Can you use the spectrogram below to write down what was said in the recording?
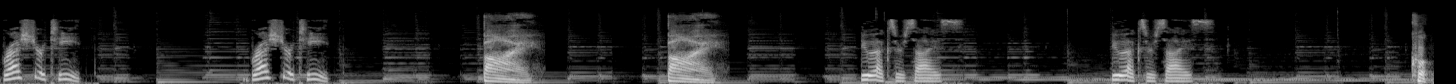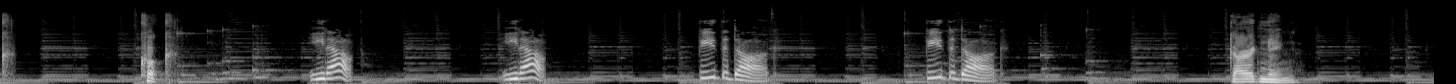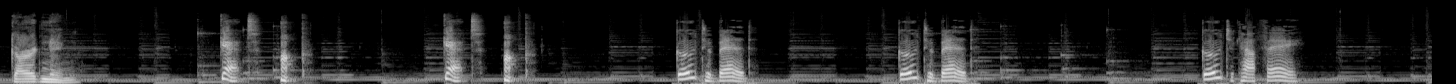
Brush your teeth. Brush your teeth. buy, buy, Do exercise. Do exercise. cook, cook, Eat out. Eat out. Feed the dog. Feed the dog. gardening, gardening, Go to bed. Go to bed. Go to cafe.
